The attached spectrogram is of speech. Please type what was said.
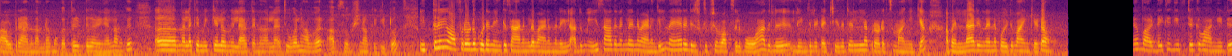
പൗഡറാണ് നമ്മുടെ മുഖത്ത് ഇട്ട് കഴിഞ്ഞാൽ നമുക്ക് നല്ല കെമിക്കലൊന്നും ഇല്ലാതെ തന്നെ നല്ല ട്വൽവ് ഹവർ അബ്സോർപ്ഷനൊക്കെ കിട്ടും. ഇത്രയും ഓഫറോട് കൂടെ നിങ്ങൾക്ക് സാധനങ്ങൾ വേണമെന്നുണ്ടെങ്കിൽ അതും ഈ സാധനങ്ങൾ തന്നെ വേണമെങ്കിൽ നേരെ ഡിസ്ക്രിപ്ഷൻ ബോക്സിൽ പോവുക. അതിൽ ലിങ്കിൽ ടച്ച് ചെയ്തിട്ട് എല്ലാ പ്രോഡക്റ്റ്സും വാങ്ങിക്കാം. അപ്പോൾ എല്ലാവരും ഇന്ന് തന്നെ പോയിട്ട് വാങ്ങിക്കേട്ടോ ബർത്ത്ഡേക്ക് ഗിഫ്റ്റ് ഒക്കെ വാങ്ങിയിട്ട്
